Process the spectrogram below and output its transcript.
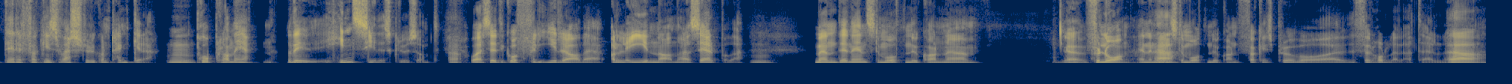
Det er det fuckings verste du kan tenke deg Mm. på planeten. Og det er hinsides grusomt. Ja. Og jeg sitter ikke og flirer av det alene når jeg ser på det. Mm. Men det den eneste måten du kan eh, eh, For noen er den Ja. eneste måten du kan fuckings prøve å eh, forholde deg til Ja.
